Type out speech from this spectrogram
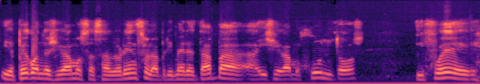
y después cuando llegamos a San Lorenzo, la primera etapa, ahí llegamos juntos. Y fue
